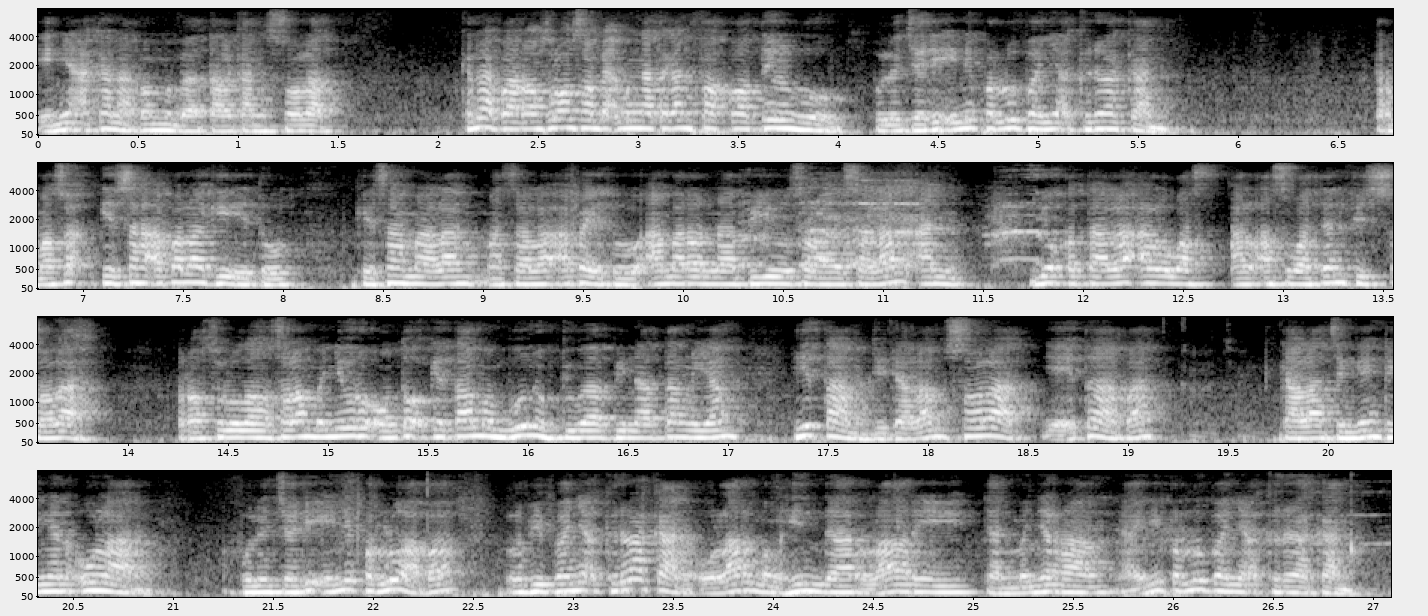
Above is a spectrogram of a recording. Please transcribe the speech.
ini akan apa membatalkan sholat kenapa Rasulullah sampai mengatakan fakotilhu boleh jadi ini perlu banyak gerakan. Termasuk kisah apa lagi itu? Kisah malah masalah apa itu? Amaran Nabi SAW an yuqtala al, al aswadan fi sholah Rasulullah SAW menyuruh untuk kita membunuh dua binatang yang hitam di dalam sholat yaitu apa? Kala jengking dengan ular. Boleh jadi ini perlu apa? Lebih banyak gerakan. Ular menghindar lari dan menyerang. Nah ini perlu banyak gerakan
